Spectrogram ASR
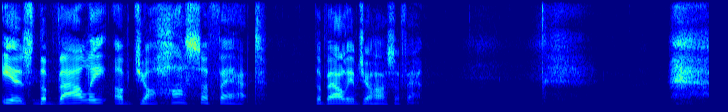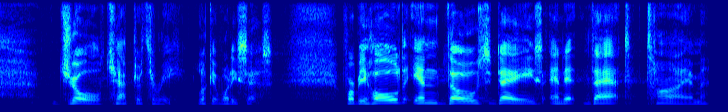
is the valley of Jehoshaphat. The valley of Jehoshaphat. Joel chapter 3. Look at what he says. For behold, in those days and at that time,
